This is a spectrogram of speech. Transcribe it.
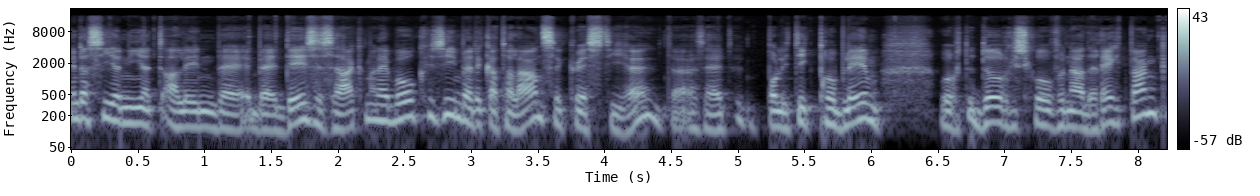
En dat zie je niet alleen bij, bij deze zaak, maar hebben we ook gezien bij de Catalaanse kwestie. Hè. Daar is het politiek probleem wordt doorgeschoven naar de rechtbank.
